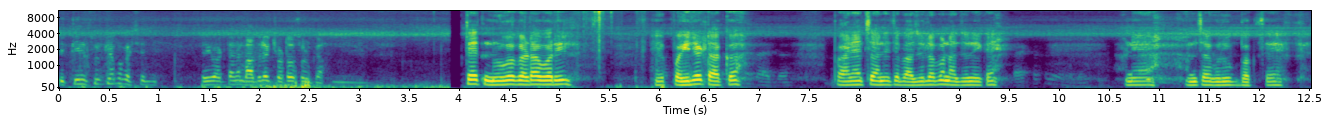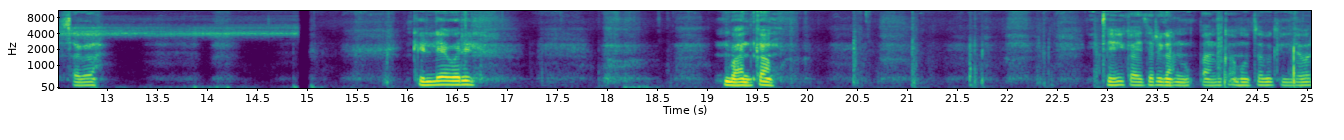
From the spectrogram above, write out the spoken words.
ते तीन सुटके बघ तरी वाटतं ना बाजूला एक छोटा सुटका त्यात मृगगडावरील हे पहिलं टाकं पाण्याचं आणि त्या बाजूला पण अजून एक आहे. आणि आमचा ग्रुप बघतोय सगळं. किल्ल्यावरील बांधकाम. इथेही काहीतरी गाण बांधकाम होतं किल्ल्यावर.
